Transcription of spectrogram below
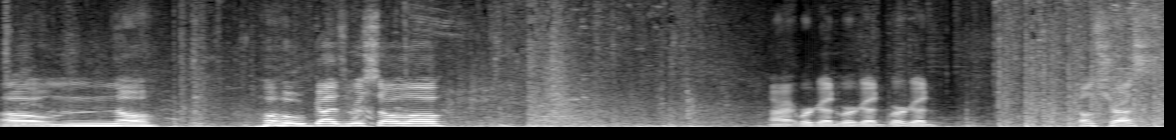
Oh no. Oh, guys, we're so low. Alright, we're good, we're good, we're good. Don't stress.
